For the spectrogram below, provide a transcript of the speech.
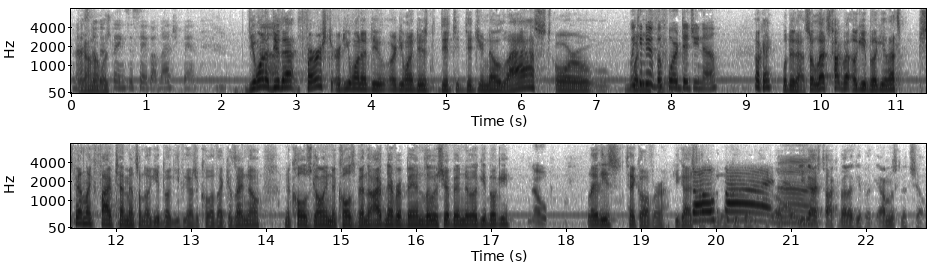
And I Breanna still got was- things to say about Magic Band. Do you want to Uh, do that first or do you want to do or do you want to do did did you know last or We can do do it before Did You Know? Okay, we'll do that. So let's talk about Oogie Boogie. Let's spend like five, ten minutes on Oogie Boogie if you guys are cool with that. Because I know Nicole's going. Nicole's been there. I've never been. Louis, you've been to Oogie Boogie? nope Ladies, take over. You guys So talk about Oogie Boogie. fun. Okay, you guys talk about Oogie Boogie. I'm just gonna chill.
